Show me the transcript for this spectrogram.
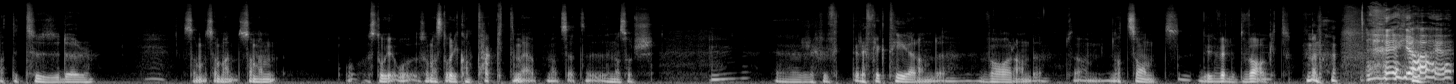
attityder som, som, man, som, man, står i, som man står i kontakt med på något sätt i någon sorts Mm. eh, reflek- reflekterande varande. Så, något sånt, det är väldigt vagt. Men, ja, jag,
